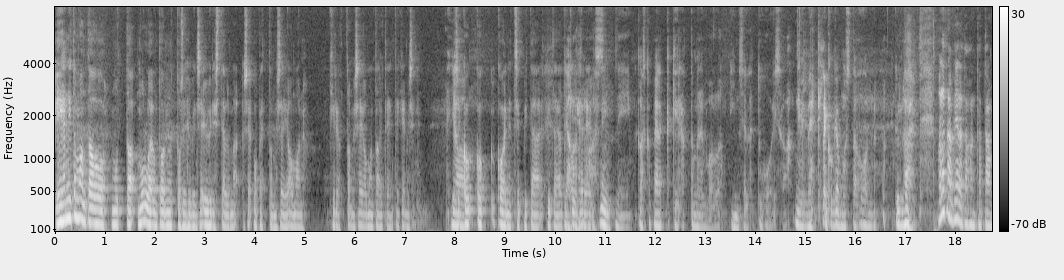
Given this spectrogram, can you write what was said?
Eihän niitä monta ole, mutta mulle on toiminut tosi hyvin se yhdistelmä, se opettamisen ja oman kirjoittamisen ja oman taiteen tekemisen. Joo. Se ko- ko- koen, että se pitää, pitää jotenkin hereillä. Niin. niin, koska pelkkä kirjoittaminen voi olla ihmiselle tuhoisaa. Nimimerkillä kokemusta on. Kyllä. Palataan vielä tuohon tota,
